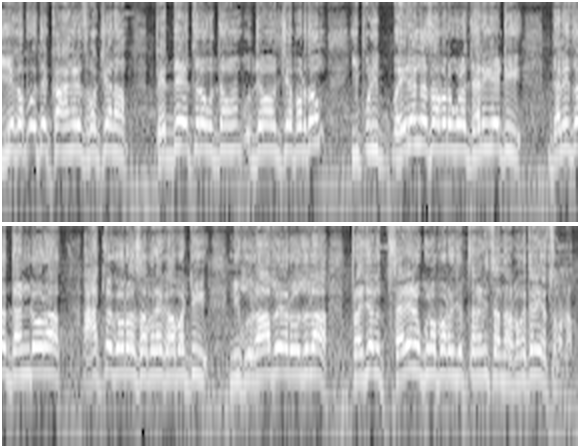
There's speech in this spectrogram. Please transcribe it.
ఇవ్వకపోతే కాంగ్రెస్ పక్షాన పెద్ద ఎత్తున ఉద్యమం ఉద్యమం చేపడతాం. ఇప్పుడు ఈ బహిరంగ సభలు కూడా జరిగేటి దళిత దండోర ఆత్మగౌరవ సభలే కాబట్టి నీకు రాబోయే రోజుల ప్రజలు సరైన గుణపాఠం చెప్తారని సందర్భంగా తెలియజేస్తున్నాం.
